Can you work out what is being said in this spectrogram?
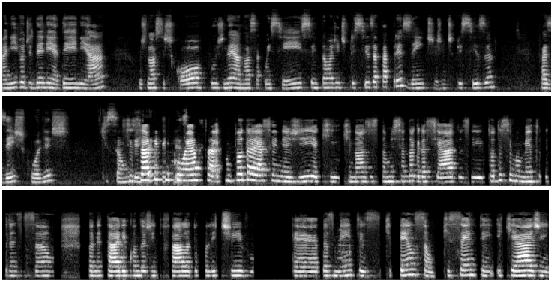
A nível de DNA, DNA, os nossos corpos, né? A nossa consciência. Então a gente precisa estar presente, a gente precisa fazer escolhas que são Você sabe que com essa, com toda essa energia que, que nós estamos sendo agraciados e todo esse momento de transição planetária, quando a gente fala do coletivo, é, das mentes que pensam, que sentem e que agem,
